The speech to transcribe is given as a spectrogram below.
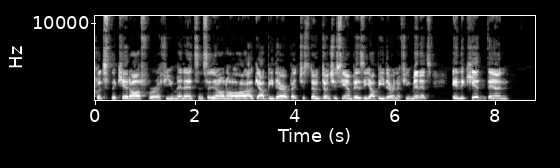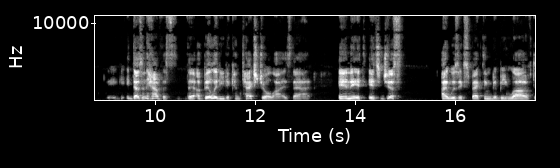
puts the kid off for a few minutes and says, "You know, no, I'll, I'll be there, but just don't don't you see I'm busy? I'll be there in a few minutes." And the kid then it doesn't have this the ability to contextualize that, and it it's just I was expecting to be loved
